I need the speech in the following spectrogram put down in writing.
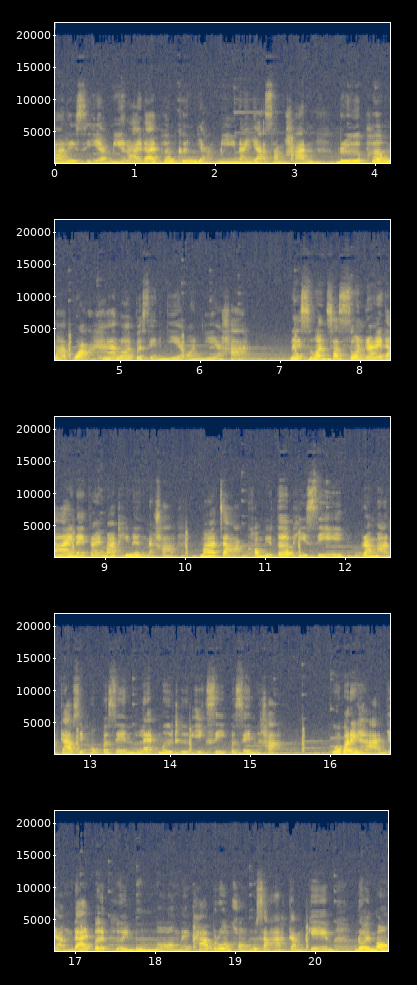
มาเลเซียมีรายได้เพิ่มขึ้นอย่างมีนัยสำคัญ หรือเพิ่มมากกว่า 500% year on year ค่ะ ในส่วนสัดส่วนรายได้ในไตรมาสที่ 1 นะคะ มาจากคอมพิวเตอร์ PC ประมาณ 96%และมือถืออีก 4%ค่ะ ผู้บริหารยังได้เปิดเผยมุมมองในภาพรวมของอุตสาหกรรมเกม โดยมอง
